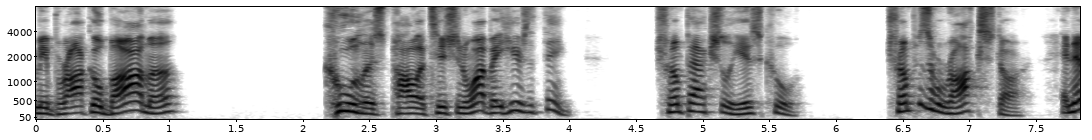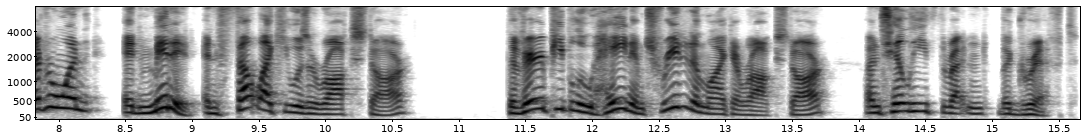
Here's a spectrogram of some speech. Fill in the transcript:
I mean, Barack Obama, coolest politician. Why? But here's the thing Trump actually is cool. Trump is a rock star. And everyone admitted and felt like he was a rock star. The very people who hate him treated him like a rock star until he threatened the grift.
